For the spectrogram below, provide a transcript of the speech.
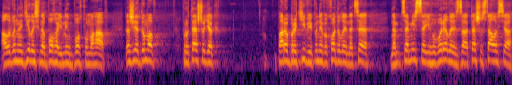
але вони наділися на Бога і ним Бог допомагав. Навіть я думав про те, що як пару братів, як вони виходили на це, на це місце і говорили за те, що сталося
